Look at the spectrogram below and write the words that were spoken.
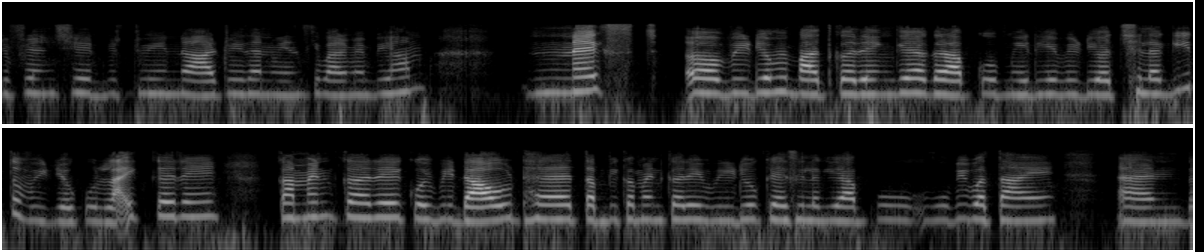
differentiate between arteries and veins के बारे में भी हम नेक्स्ट वीडियो uh, में बात करेंगे। अगर आपको मेरी ये वीडियो अच्छी लगी तो वीडियो को लाइक करें कमेंट करें। कोई भी डाउट है तब भी कमेंट करें। वीडियो कैसी लगी आपको वो भी बताएँ। एंड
